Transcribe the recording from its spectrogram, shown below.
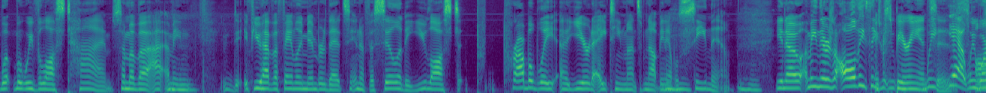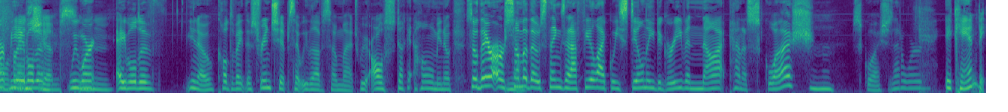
but, but we've lost time. Some of us, I, I mean, if you have a family member that's in a facility, you lost p- probably a year to 18 months of not being able to see them. You know, I mean, there's all these things. we- we- Experiences, yeah, we weren't be able to, we weren't able to you know cultivate those friendships that we love so much. We're all stuck at home you know. So there are some of those things that i feel like we still need to grieve and not kind of squash squash is that a word? It can be.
